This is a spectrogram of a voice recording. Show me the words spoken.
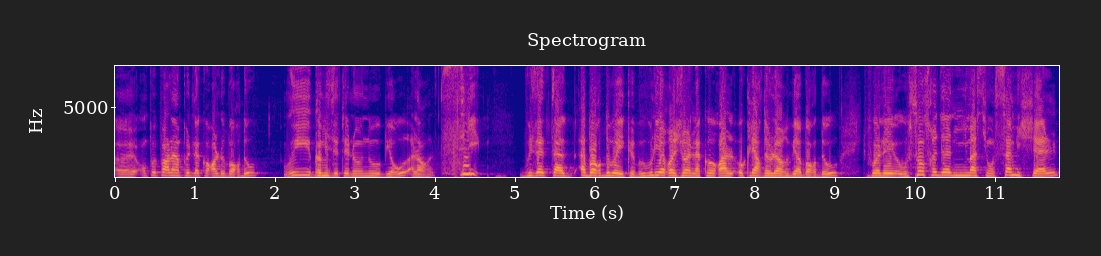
Euh, on peut parler un peu de la chorale de Bordeaux? Oui, bah, comme ils étaient dans nos bureaux. Alors, si vous êtes à, à Bordeaux et que vous voulez rejoindre la chorale au clair de l'heure rue à Bordeaux, il faut aller au centre d'animation Saint-Michel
